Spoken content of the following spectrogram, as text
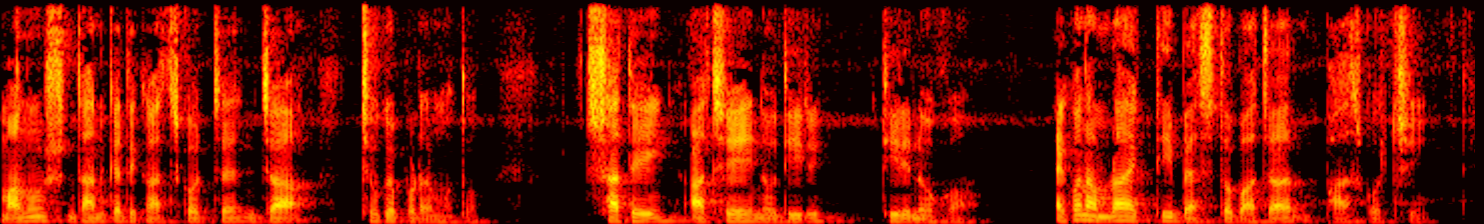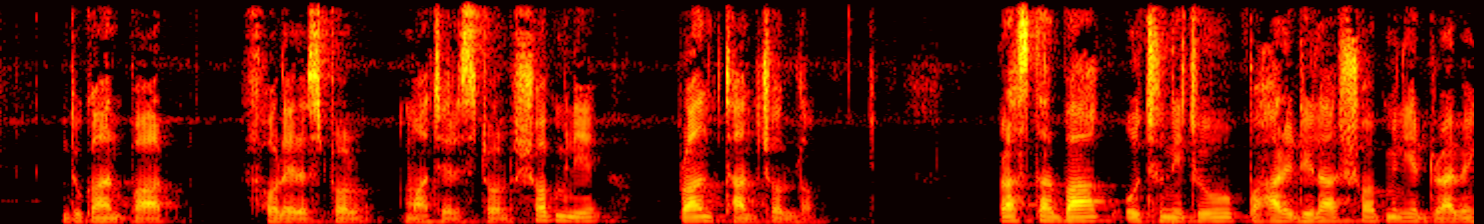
মানুষ ধান খেতে কাজ করছে, যা চোখে পড়ার মতো। সাথেই আছে নদীর তীরে নৌকা। এখন আমরা একটি ব্যস্ত বাজার পাস করছি। দোকানপাট, ফলের স্টল, মাছের স্টল সব মিলিয়ে প্রাণ চাঞ্চল্য। রাস্তার বাঁক, উঁচু নিচু, পাহাড়ি ঢিলা সব মিলিয়ে ড্রাইভিং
